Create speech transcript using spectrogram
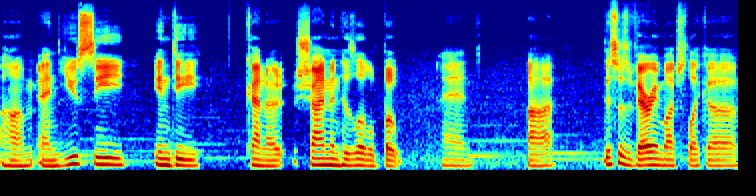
um, and you see Indy kind of shining in his little boat, and uh, this is very much like a,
